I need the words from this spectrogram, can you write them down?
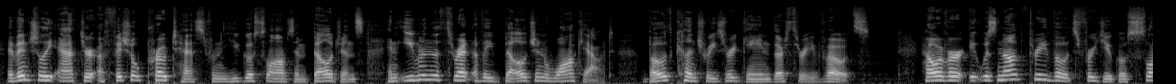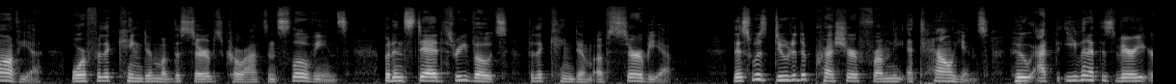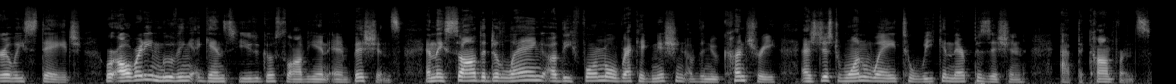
Eventually, after official protests from the Yugoslavs and Belgians, and even the threat of a Belgian walkout, both countries regained their three votes. However, it was not three votes for Yugoslavia, or for the kingdom of the Serbs, Croats, and Slovenes, but instead three votes for the kingdom of Serbia. This was due to the pressure from the Italians, who, at the, even at this very early stage, were already moving against Yugoslavian ambitions, and they saw the delaying of the formal recognition of the new country as just one way to weaken their position at the conference.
